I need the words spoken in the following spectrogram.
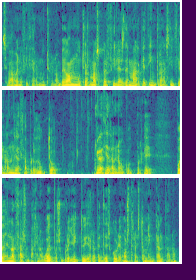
se va a beneficiar mucho. ¿no? Veo a muchos más perfiles de marketing transicionando hacia producto gracias al no-code, porque pueden lanzar su página web o su proyecto y de repente descubren, ostra, esto me encanta, ¿no?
